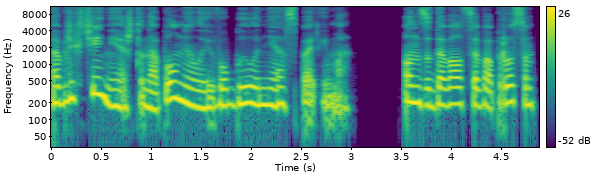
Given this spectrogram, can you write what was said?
облегчение, что наполнило его, было неоспоримо. Он задавался вопросом,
